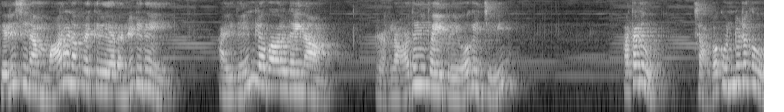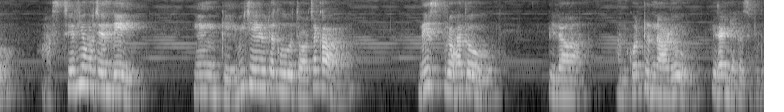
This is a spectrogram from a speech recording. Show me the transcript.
తెలిసిన మారణ ప్రక్రియలన్నిటినీ ఐదేండ్ల బాలుడైన ప్రహ్లాదునిపై ప్రయోగించి అతడు చావకుండుటకు ఆశ్చర్యము చెంది ఇంకేమి చేయుటకు తోచక నిస్పృహతో ఇలా అనుకుంటున్నాడు హిరణ్యకశిపుడు.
